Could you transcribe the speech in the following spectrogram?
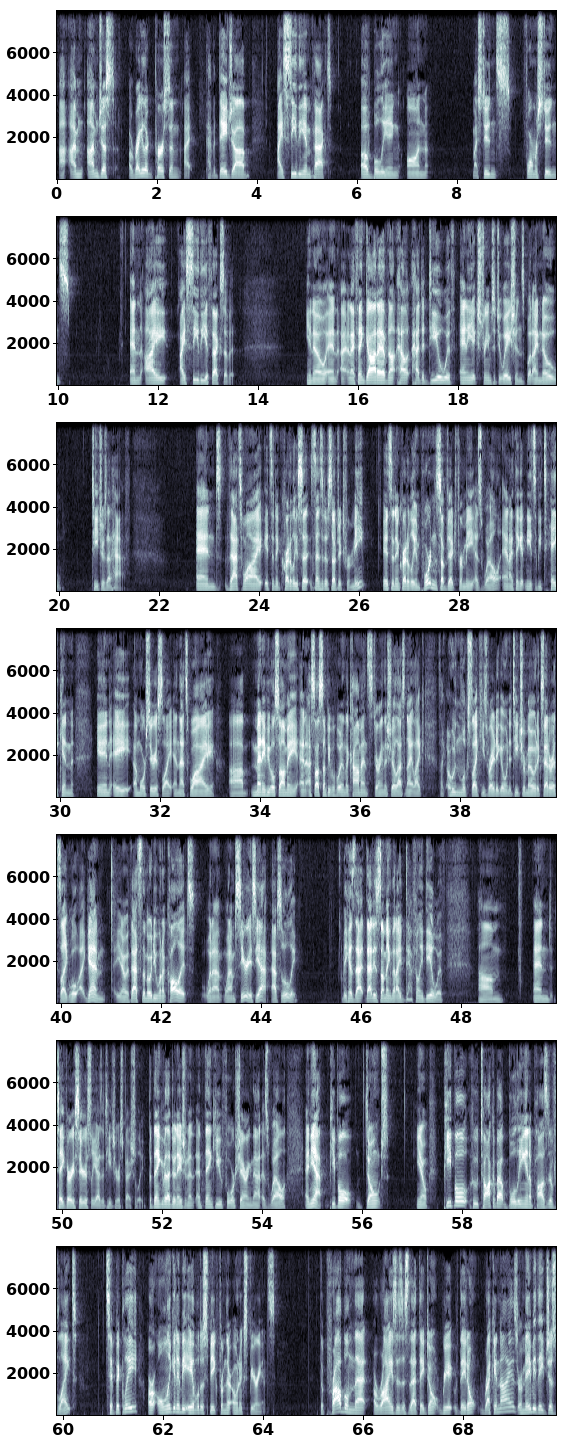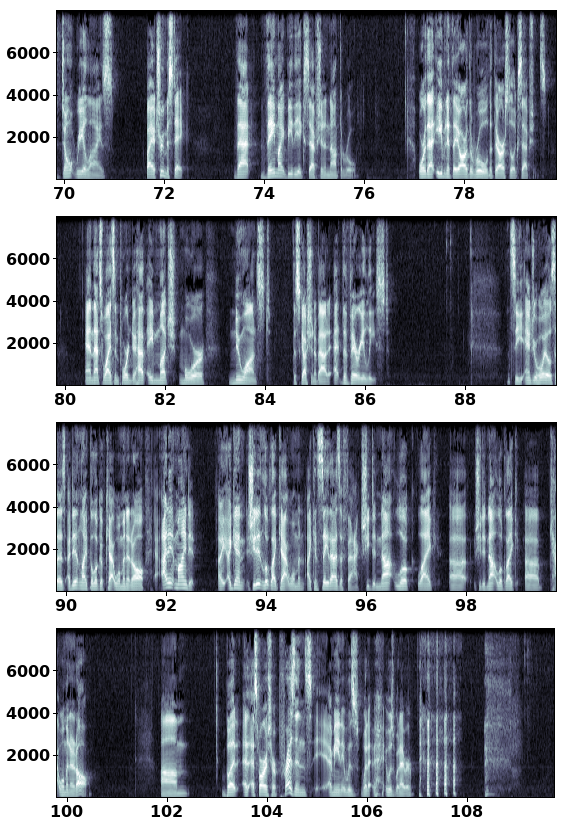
I, I'm I'm just a regular person. I have a day job. I see the impact of bullying on my students, former students, and I I see the effects of it. You know, and and I thank God I have not ha- had to deal with any extreme situations, but I know teachers that have. And that's why it's an incredibly se- sensitive subject for me it's an incredibly important subject for me as well, and I think it needs to be taken in a, a more serious light. And that's why uh, many people saw me, and I saw some people put in the comments during the show last night, like, it's like Odin looks like he's ready to go into teacher mode, etc. It's like, well, again, you know, if that's the mode you want to call it, when I'm when I'm serious, yeah, absolutely, because that that is something that I definitely deal with. Um, and take very seriously as a teacher, especially. But thank you for that donation and, and thank you for sharing that as well. And yeah, people don't, you know, people who talk about bullying in a positive light typically are only going to be able to speak from their own experience. The problem that arises is that they don't re- they don't recognize or maybe they just don't realize by a true mistake that they might be the exception and not the rule or that even if they are the rule, that there are still exceptions. And that's why it's important to have a much more nuanced discussion about it at the very least. Let's see. Andrew Hoyle says, I didn't like the look of Catwoman at all. I didn't mind it. I, again, she didn't look like Catwoman. I can say that as a fact. She did not look like uh, she did not look like uh, Catwoman at all. Um, but as far as her presence, I mean, it was what it was whatever.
